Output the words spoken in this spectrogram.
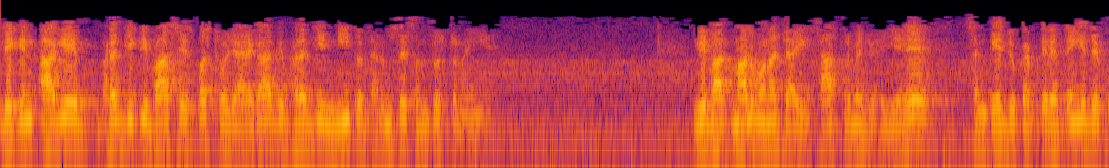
लेकिन आगे भरत जी की बात से स्पष्ट हो जाएगा कि भरत जी नीत धर्म से संतुष्ट नहीं है। ये बात मालूम होना चाहिए। शास्त्र में जो है ये है संकेत जो करते रहते हैं, ये देखो,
